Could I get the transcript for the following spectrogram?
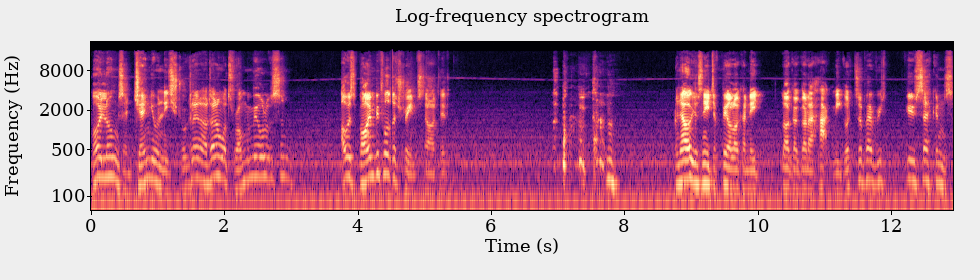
My lungs are genuinely struggling. I don't know what's wrong with me all of a sudden. I was fine before the stream started. and now I just need to feel like I need, like I gotta hack me guts up every few seconds.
